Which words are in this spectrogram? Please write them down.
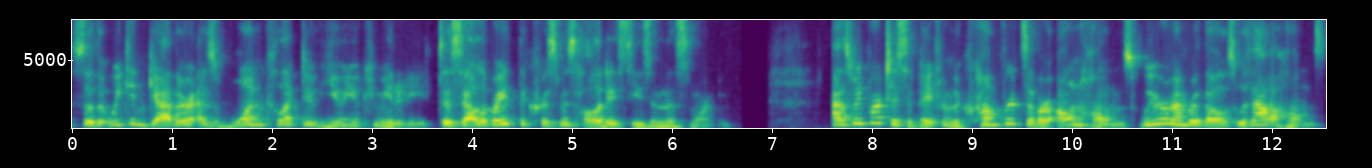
so that we can gather as one collective UU community to celebrate the Christmas holiday season this morning. As we participate from the comforts of our own homes, we remember those without homes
